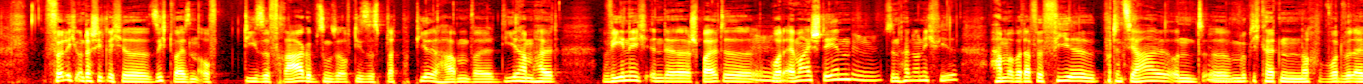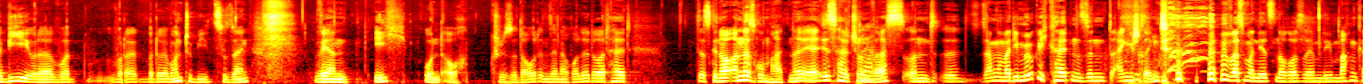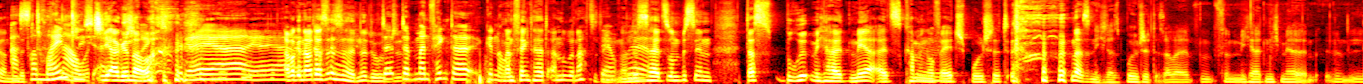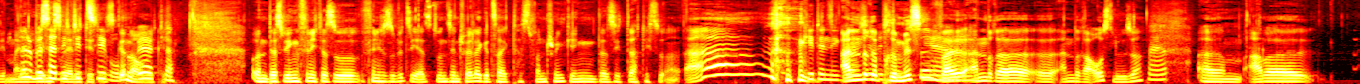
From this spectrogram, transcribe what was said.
völlig unterschiedliche Sichtweisen auf diese Frage bzw. auf dieses Blatt Papier haben, weil die haben halt wenig in der Spalte Mhm. What am I stehen, Mhm. sind halt noch nicht viel, haben aber dafür viel Potenzial und äh, Mhm. Möglichkeiten noch What will I be oder What, what, I, what do I want to be zu sein, während ich und auch Chris O'Dowd in seiner Rolle dort halt das genau andersrum hat. Ne? Er Mhm, ist halt schon klar. was und äh, sagen wir mal, die Möglichkeiten sind eingeschränkt, was man jetzt noch aus seinem Leben machen kann. Vermeintlich Ja, genau. Ja, ja, ja, ja. aber genau das ist es halt. Ne? Du, Da, da, man fängt da, genau. man fängt halt an, drüber nachzudenken. Ja, und das ja, ist halt so ein bisschen, das berührt mich halt mehr als Mhm. Coming-of-Age-Bullshit. also nicht, dass Bullshit ist, aber für mich halt nicht mehr äh, meine ja, du bist halt nicht die. Zielgruppe. Genau, ja, richtig. klar. Und deswegen finde ich das so, finde ich das so witzig, als du uns den Trailer gezeigt hast von Shrinking, dass ich dachte ich so, ah, Geht in die gleiche andere Richtung. Prämisse, ja. weil anderer, äh, anderer Auslöser, Ja. ähm, aber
